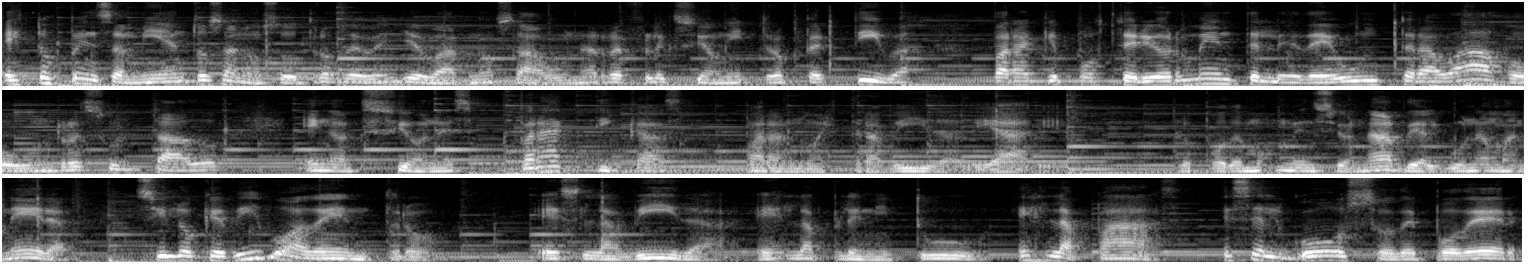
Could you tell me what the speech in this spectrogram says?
Estos pensamientos a nosotros deben llevarnos a una reflexión introspectiva para que posteriormente le dé un trabajo o un resultado en acciones prácticas para nuestra vida diaria. Lo podemos mencionar de alguna manera. Si lo que vivo adentro es la vida, es la plenitud, es la paz, es el gozo de poder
